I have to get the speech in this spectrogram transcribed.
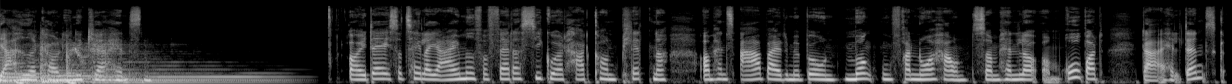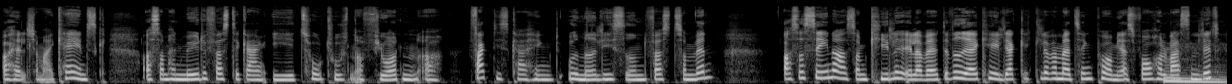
Jeg hedder Karoline Kjær Hansen. Og i dag så taler jeg med forfatter Sigurd Hartkorn Pletner om hans arbejde med bogen Munken fra Nordhavn, som handler om Robert, der er halv dansk og halv jamaikansk, og som han mødte første gang i 2014 og faktisk har hængt ud med lige siden først som ven, og så senere som kilde, eller hvad, det ved jeg ikke helt. Jeg kan ikke lade være med at tænke på, om jeres forhold var sådan lidt mm.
